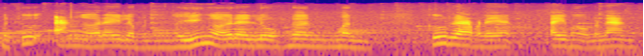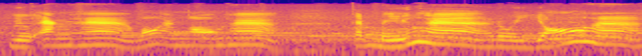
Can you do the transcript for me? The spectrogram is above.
mình cứ ăn ở đây là mình nghỉ ngơi ở đây luôn. Nên mình cứ ra mà đây đây mà mình ăn vừa ăn ha món ăn ngon ha canh biển ha rồi gió ha.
